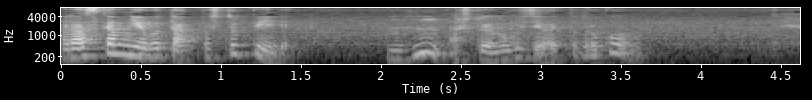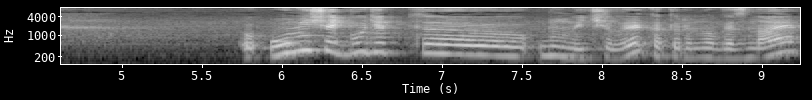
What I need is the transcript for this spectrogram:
раз ко мне вот так поступили. Угу, а что я могу сделать по-другому? Умничать будет э, умный человек, который много знает,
